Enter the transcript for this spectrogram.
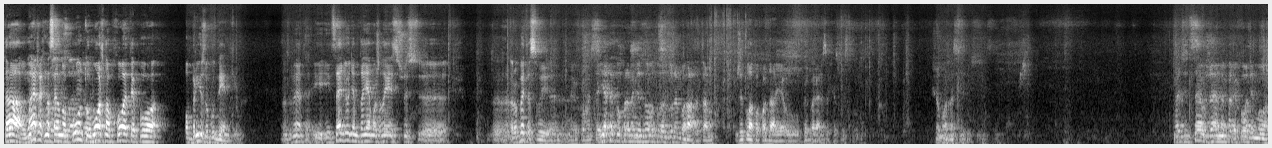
Та, у межах населеного пункту можна входити по обрізу будинків. Розумієте? І, і це людям дає можливість щось е, е, робити свої нерухомості. Я таку проаналізував, у нас дуже багато там житла попадає у прибережних. Що можна слідувати? Значить, це вже ми переходимо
